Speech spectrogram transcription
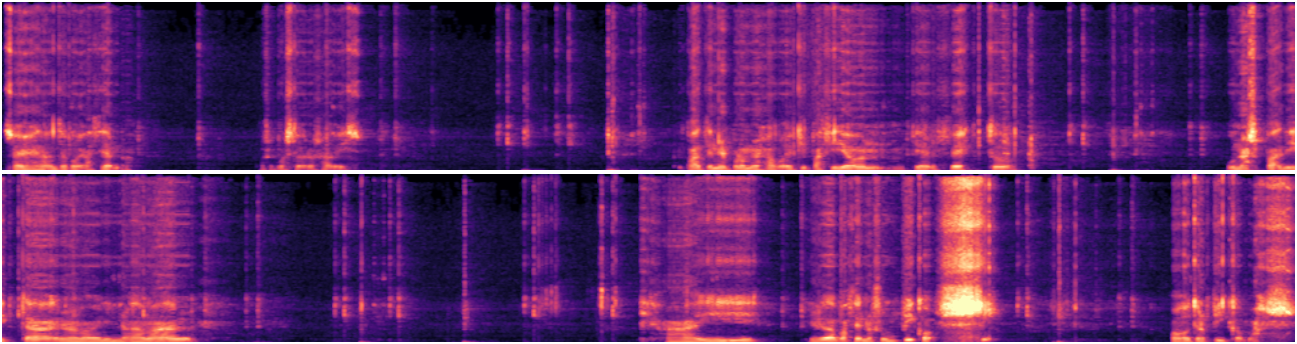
Sabéis voy a hacerlo. Por supuesto que lo sabéis. Para tener por lo menos algo de equipación. Perfecto. Una espadita, no va a venir nada mal. Ahí. ¿Nos da para hacernos un pico? Sí. Otro pico más.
